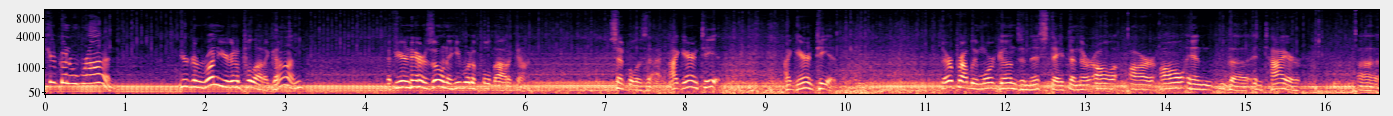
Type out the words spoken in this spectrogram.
You're going to run. You're going to run or you're going to pull out a gun. If you're in Arizona, he would have pulled out a gun. Simple as that. I guarantee it. I guarantee it there are probably more guns in this state than there all are all in the entire uh,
